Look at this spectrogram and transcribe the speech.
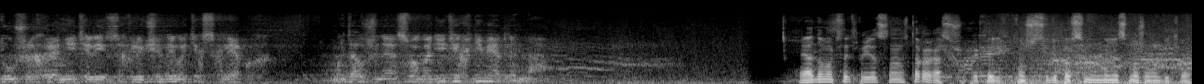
Души хранителей заключены в этих склепах. Мы должны освободить их немедленно. Я думаю, кстати, придется на второй раз еще приходить, потому что, судя по всему, мы не сможем убить его.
